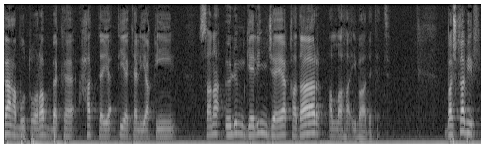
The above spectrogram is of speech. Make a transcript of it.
فَعْبُطُ رَبَّكَ حَتَّ يَأْتِيَكَ الْيَقِينَ Sana ölüm gelinceye kadar Allah'a ibadet et. Başka bir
